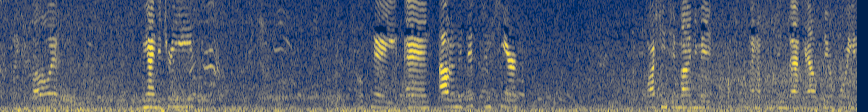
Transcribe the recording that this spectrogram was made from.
If I can follow it. Behind the trees. Okay, and out in the distance here, Washington Monument. Back out there for you.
